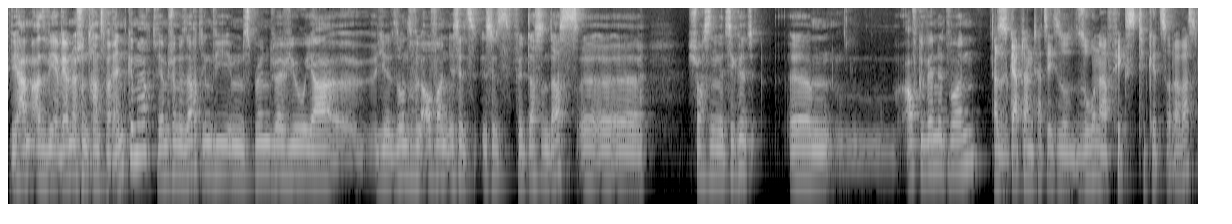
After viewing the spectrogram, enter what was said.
Wir haben, also wir, wir haben das schon transparent gemacht. Wir haben schon gesagt, irgendwie im Sprint Review, ja, äh, hier so und so viel Aufwand ist jetzt, ist jetzt für das und das äh, äh, schwachsinnige Ticket ähm, aufgewendet worden. Also es gab dann tatsächlich so Sona-Fix-Tickets oder was?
